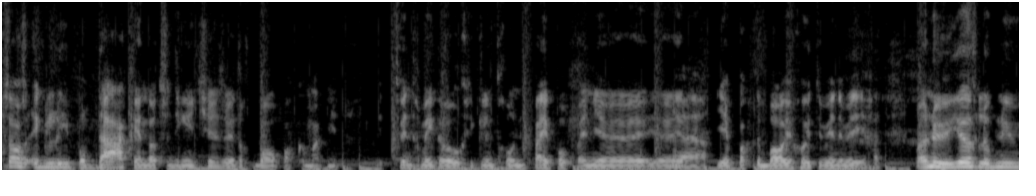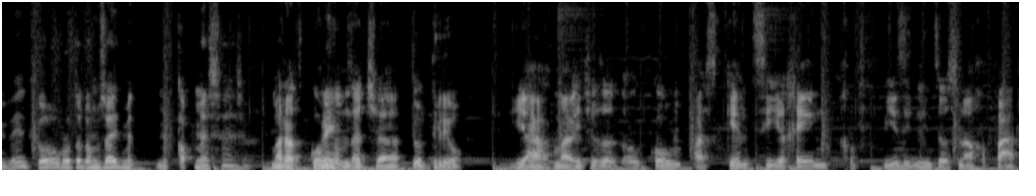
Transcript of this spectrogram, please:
zelfs ik liep op daken en dat soort dingetjes, weet je toch, bal pakken, maakt niet 20 meter hoog, je klimt gewoon die pijp op en je, je, Ja, je pakt de bal, je gooit de weer naar beneden. Maar nu, jeugd loopt nu, weet ik veel, Rotterdam-Zuid met, met kapmessen en zo. maar dat komt omdat je, Door drill. Ja, maar weet je dat ook komt? Als kind zie je geen, je ziet niet zo snel gevaar.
